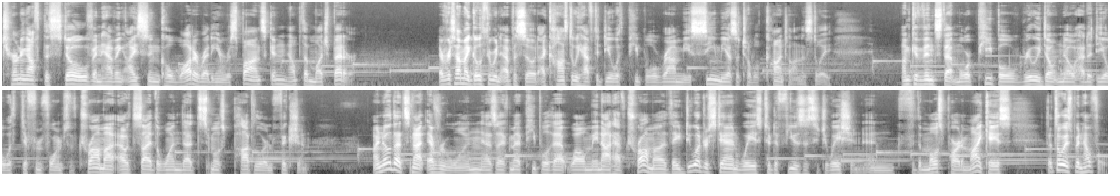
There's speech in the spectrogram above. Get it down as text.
turning off the stove and having ice and cold water ready in response can help them much better. Every time I go through an episode, I constantly have to deal with people around me see me as a total cunt, honestly. I'm convinced that more people really don't know how to deal with different forms of trauma outside the one that's most popular in fiction. I know that's not everyone, as I've met people that, while may not have trauma, they do understand ways to diffuse the situation, and for the most part, in my case, that's always been helpful.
